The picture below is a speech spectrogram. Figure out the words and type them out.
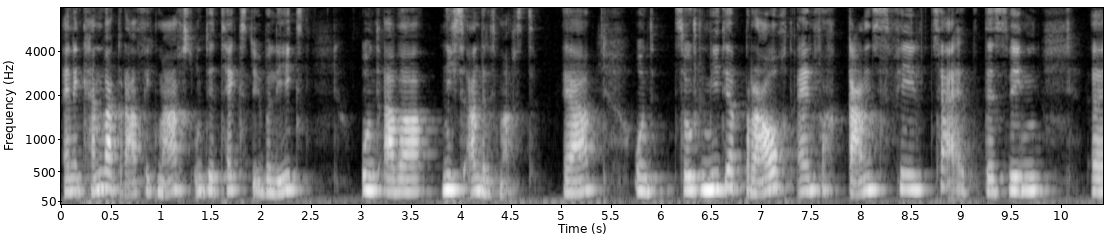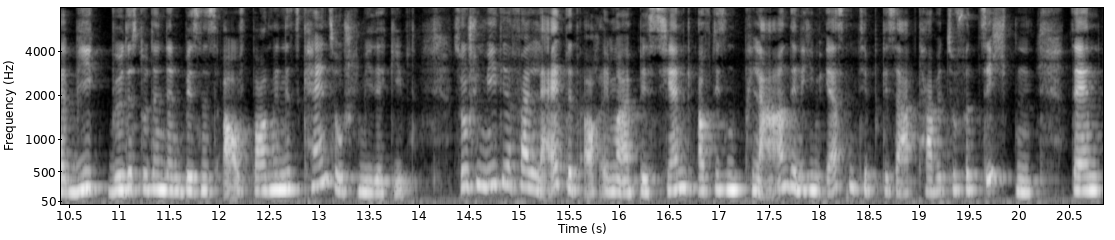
eine Canva-Grafik machst und dir Texte überlegst und aber nichts anderes machst. Ja, und Social Media braucht einfach ganz viel Zeit. Deswegen äh, wie würdest du denn dein Business aufbauen, wenn es kein Social Media gibt? Social Media verleitet auch immer ein bisschen auf diesen Plan, den ich im ersten Tipp gesagt habe, zu verzichten. Denn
